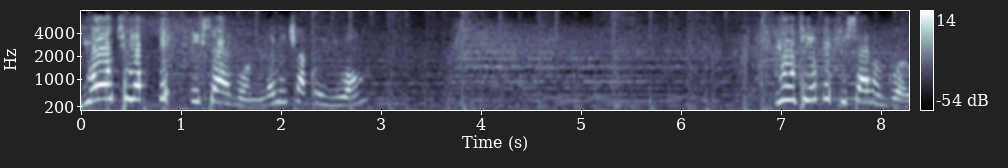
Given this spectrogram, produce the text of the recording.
You're tier 57. Let me check who you are. You're tier 57, bro.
